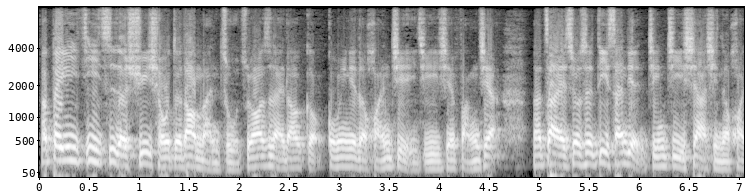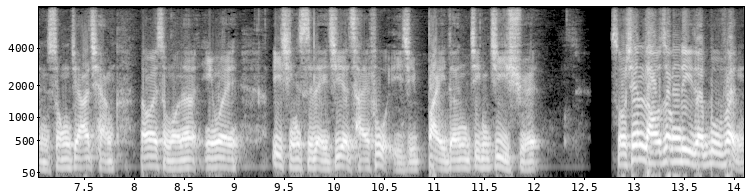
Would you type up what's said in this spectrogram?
那被抑制的需求得到满足，主要是来到供供应链的缓解以及一些房价。那再就是第三点，经济下行的缓松加强。那为什么呢？因为疫情时累积的财富以及拜登经济学。首先，劳动力的部分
